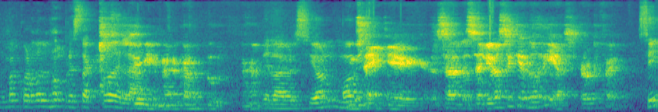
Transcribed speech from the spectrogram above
no me acuerdo el nombre exacto de la, Sí, Mario Kart Tour. De la versión No móvil. sé, que o sea, salió hace que dos días, creo que fue. Sí,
